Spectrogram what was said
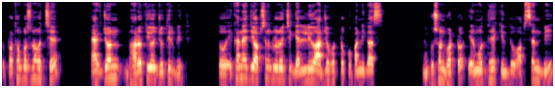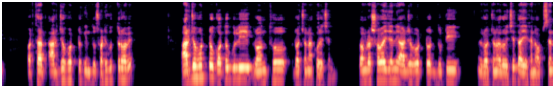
তো, প্রথম প্রশ্ন হচ্ছে, একজন ভারতীয় জ্যোতির্বিদ। তো, এখানে যে অপশানগুলো রয়েছে, গ্যালিলিও আর্যভট্ট কোপার্নিকাস, ভূষণ ভট্ট, এর মধ্যে কিন্তু অপশন বি অর্থাৎ আর্যভট্ট কিন্তু সঠিক উত্তর হবে। আর্যভট্ট কতগুলি গ্রন্থ রচনা করেছেন? তো আমরা সবাই জানি আর্যভট্টর দুটি রচনা রয়েছে, তাই এখানে অপশন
